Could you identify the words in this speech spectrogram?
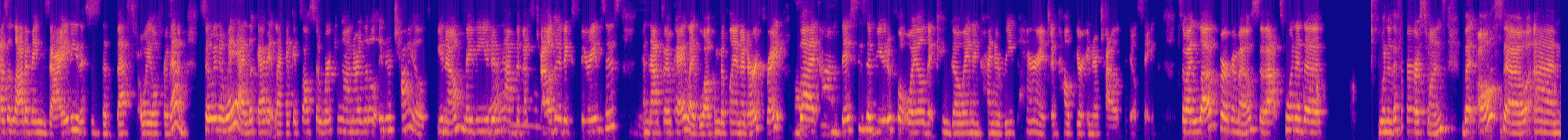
has a lot of anxiety, this is the best oil for them. So in a way, I look at it like it's also working on our little inner child. You know, maybe you didn't have the best childhood experiences, and that's okay. Like, welcome to planet Earth, right? But um, this is a beautiful oil that can go in and kind of reparent and help your inner child feel safe. So I love bergamot. So that's one of the one of the first ones. But also, um,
